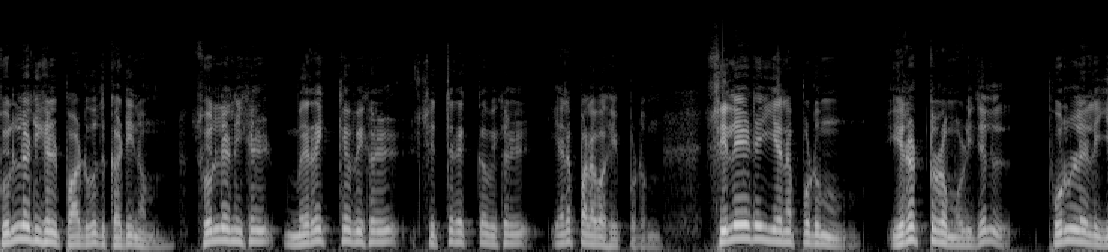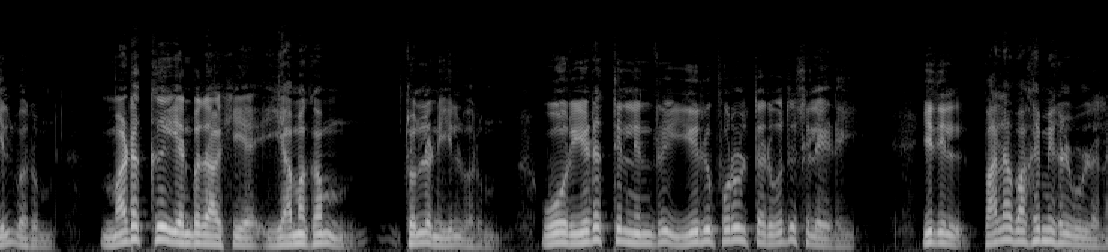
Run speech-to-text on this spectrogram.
சொல்லணிகள் பாடுவது கடினம். சொல்லணிகள் மிரைக்கவிகள் சித்திரக்கவிகள் என பல வகைப்படும் சிலேடை எனப்படும் இரட்டுற மொழிதல் பொருளலியில் வரும். மடக்கு என்பதாகிய யமகம் சொல்லணியில் வரும். ஓர் இடத்தில் நின்று இரு பொருள் தருவது சிலேடை. இதில் பல வகைமைகள் உள்ளன.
